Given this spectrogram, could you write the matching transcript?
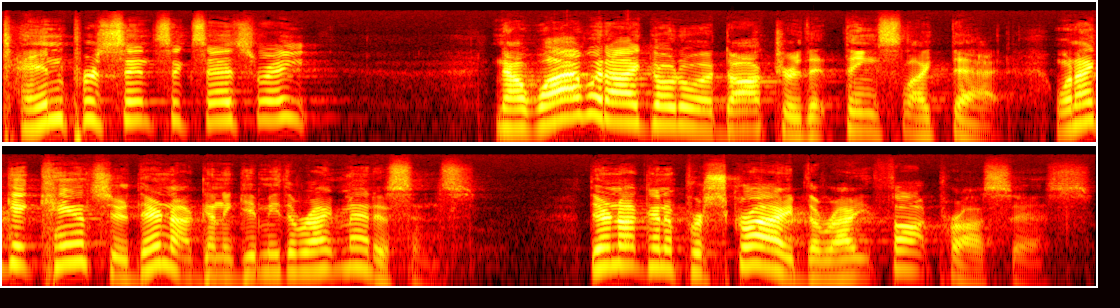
10% success rate. Now, why would I go to a doctor that thinks like that? When I get cancer, they're not going to give me the right medicines. They're not going to prescribe the right thought process.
